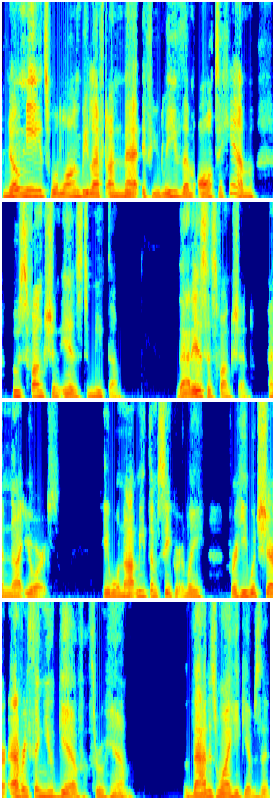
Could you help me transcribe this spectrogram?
No needs will long be left unmet if you leave them all to Him whose function is to meet them. That is His function, and not yours. He will not meet them secretly, for He would share everything you give through Him. That is why He gives it.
